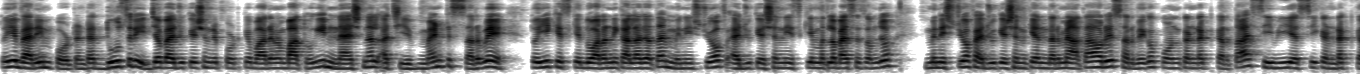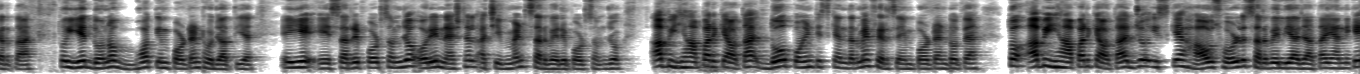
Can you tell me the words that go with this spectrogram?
तो ये वेरी इंपॉर्टेंट है। दूसरी, जब एजुकेशन रिपोर्ट के बारे में बात होगी नेशनल अचीवमेंट सर्वे तो ये किसके द्वारा निकाला जाता है? मिनिस्ट्री ऑफ़ एजुकेशन इसकी मतलब ऐसे समझो मिनिस्ट्री ऑफ़ एजुकेशन के अंदर में आता है और ये सर्वे को कौन कंडक्ट करता है? CBSE कंडक्ट करता है। तो ये दोनों बहुत इंपॉर्टेंट हो जाती है। ये एसर रिपोर्ट समझो और ये नेशनल अचीवमेंट सर्वे रिपोर्ट समझो। अब यहाँ पर क्या होता है? दो पॉइंट इसके अंदर में फिर से इंपॉर्टेंट होते हैं। तो अब यहाँ पर क्या होता है, जो इसके हाउस होल्ड सर्वे लिया जाता है, यानी कि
